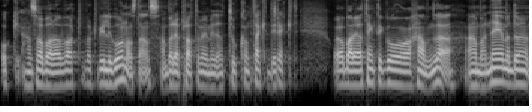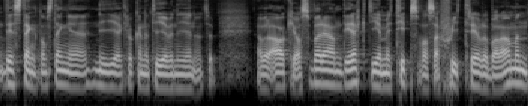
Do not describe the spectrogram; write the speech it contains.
Och han sa bara, vart, vart vill du gå någonstans? Han började prata med mig, jag tog kontakt direkt. Och jag bara, jag tänkte gå och handla. Och han bara, nej men det är stängt, de stänger nio, klockan är tio över nio nu typ. Jag bara, ah, okej. Och så började han direkt ge mig tips och var så här skittrevlig och bara, ah, men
